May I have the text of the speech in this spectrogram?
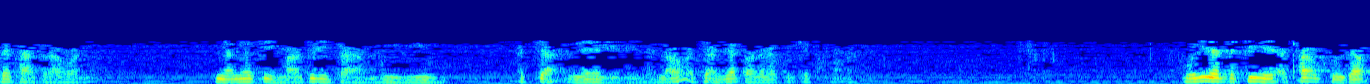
သက်ခဆိုတာဟောတယ်ညာမျက်စိမှာပိဋကမူယူအကြလဲနေတယ်နော်အကြရက်တော်လည်းကိုဖြစ်သွားမှာဝိရိယတတိရဲ့အထောက်အကူကြောင့်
